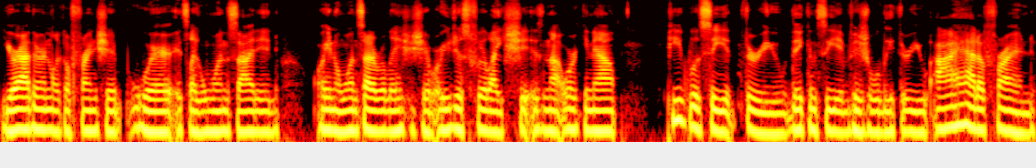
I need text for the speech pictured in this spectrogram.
you're either in like a friendship where it's like one-sided or you know one-sided relationship or you just feel like shit is not working out people see it through you. They can see it visually through you. I had a friend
